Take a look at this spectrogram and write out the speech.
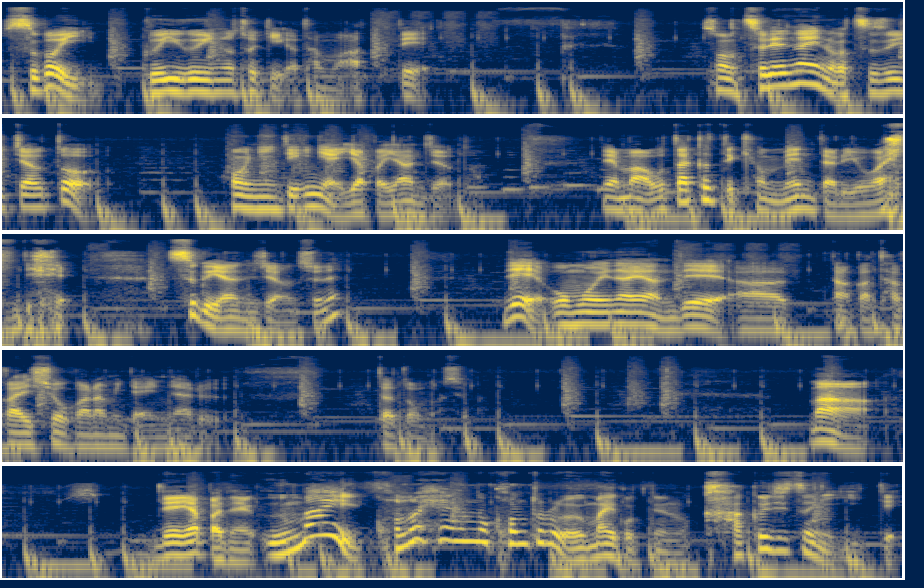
すごいグイグイの時が多分あってその釣れないのが続いちゃうと本人的にはやっぱ病んじゃうと。でまあオタクって基本メンタル弱いんですぐ病んじゃうんですよね。で思い悩んであなんか高いしようかなみたいになるだと思うんですよまあでやっぱねうまいこの辺のコントロールがうまい子っていうのは確実にいて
